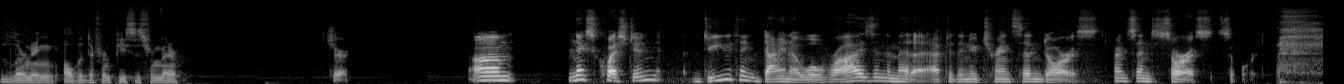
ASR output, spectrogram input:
learning all the different pieces from there Sure. Um, next question: Do you think Dino will rise in the meta after the new Transcendosaurus Transcendosaurus support?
